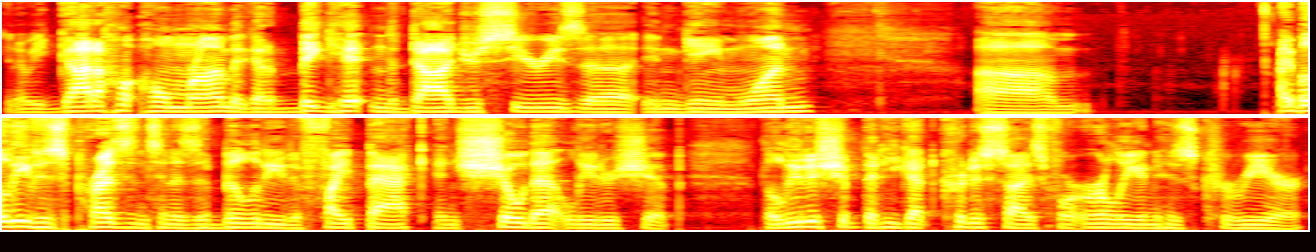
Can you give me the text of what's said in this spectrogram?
You know, he got a home run, but he got a big hit in the Dodgers series uh, in Game One. Um, I believe his presence and his ability to fight back and show that leadership, the leadership that he got criticized for early in his career.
